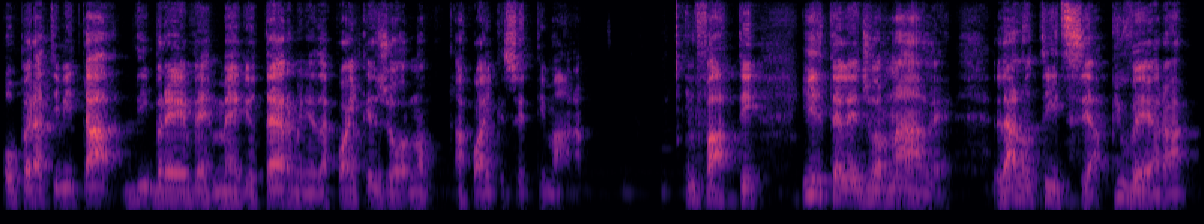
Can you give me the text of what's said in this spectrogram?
operatività di breve medio termine, da qualche giorno a qualche settimana. Infatti il telegiornale, la notizia più vera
